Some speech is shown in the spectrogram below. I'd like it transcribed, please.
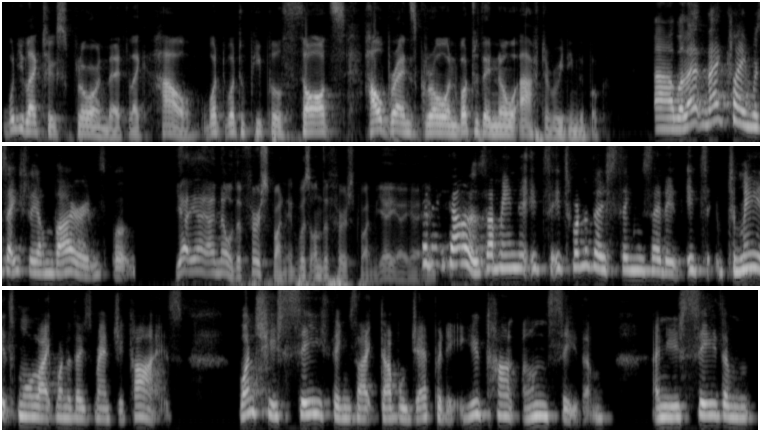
would you like to explore on that? Like how? What what do people thoughts? How brands grow, and what do they know after reading the book? Uh, well, that, that claim was actually on Byron's book. Yeah, yeah, I know the first one. It was on the first one. Yeah, yeah, yeah. But it does. I mean, it's it's one of those things that it, it's to me, it's more like one of those magic eyes. Once you see things like double jeopardy, you can't unsee them, and you see them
